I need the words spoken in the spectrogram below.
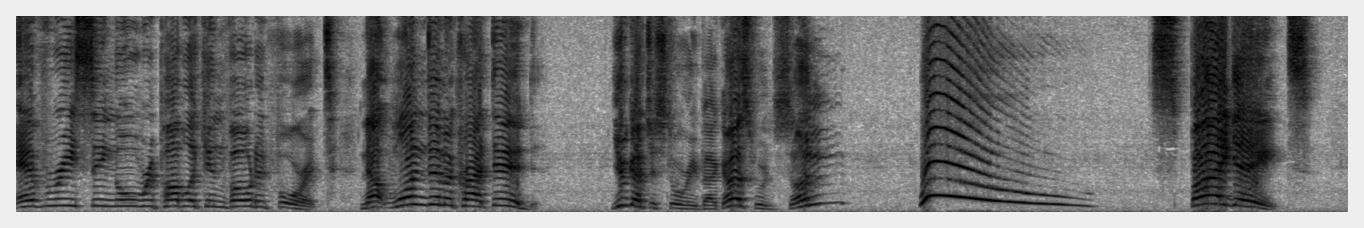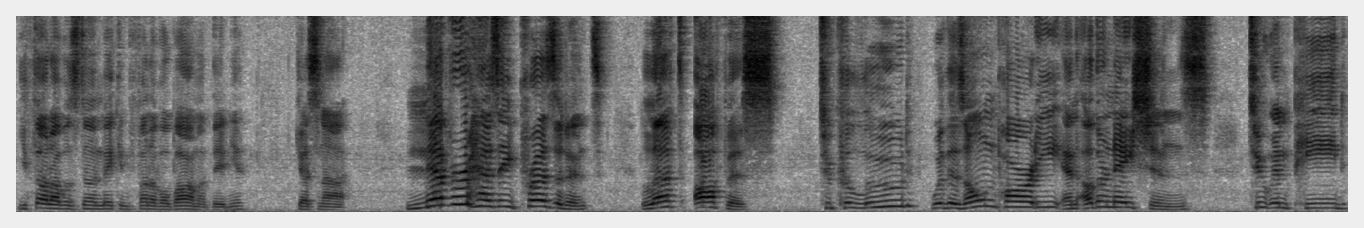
Every single Republican voted for it. Not one Democrat did. You got your story back usward, son. Woo! Spygate! You thought I was done making fun of Obama, didn't you? Guess not. Never has a president left office to collude with his own party and other nations to impede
